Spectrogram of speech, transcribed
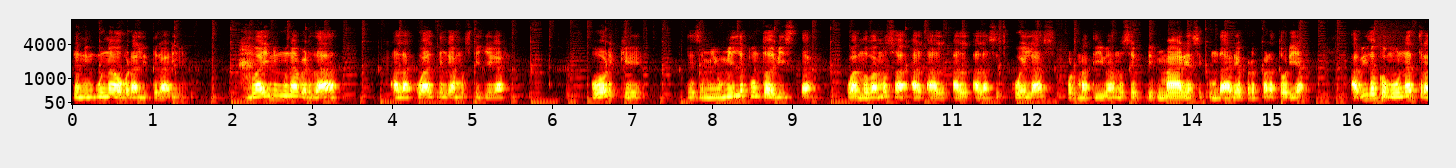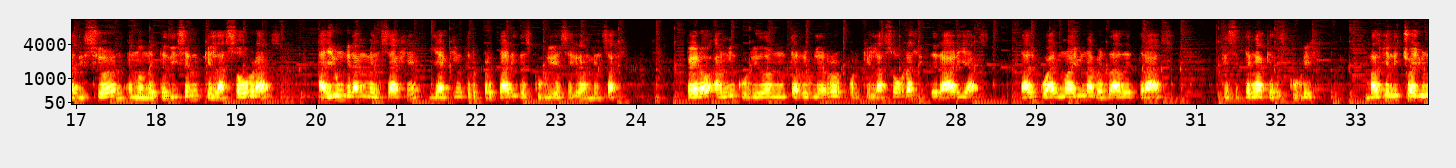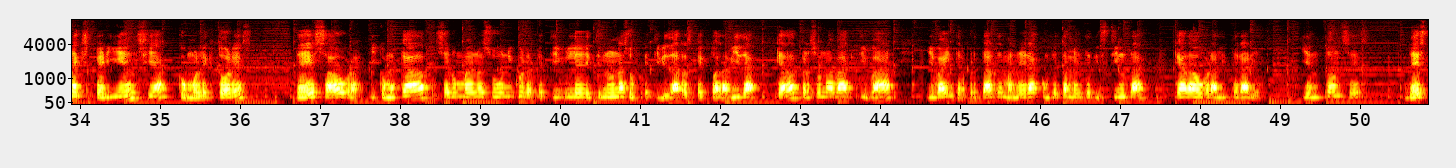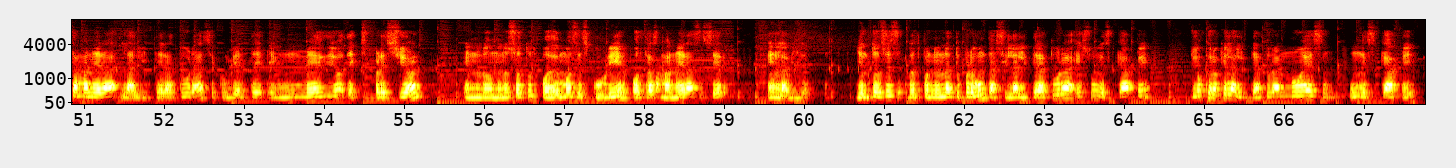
de ninguna obra literaria. No hay ninguna verdad a la cual tengamos que llegar. Porque, desde mi humilde punto de vista, cuando vamos a, las escuelas formativas, no sé, primaria, secundaria, preparatoria, ha habido como una tradición en donde te dicen que las obras hay un gran mensaje y hay que interpretar y descubrir ese gran mensaje. Pero han incurrido en un terrible error porque las obras literarias tal cual, no hay una verdad detrás que se tenga que descubrir. Más bien dicho, hay una experiencia como lectores de esa obra. Y como cada ser humano es único, repetible y tiene una subjetividad respecto a la vida, cada persona va a activar y va a interpretar de manera completamente distinta cada obra literaria. Y entonces, de esta manera, la literatura se convierte en un medio de expresión en donde nosotros podemos descubrir otras maneras de ser en la vida. Y entonces, respondiendo a tu pregunta, si la literatura es un escape, yo creo que la literatura no es un escape,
